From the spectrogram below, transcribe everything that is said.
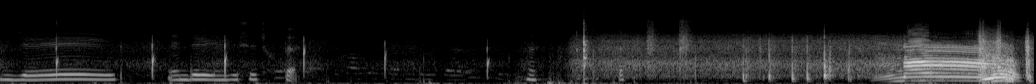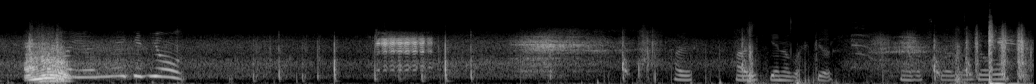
Güzel. Ender incisi çıktı. Heh. Hayır niye gidiyorsun? Hayır. Hayır yine başlıyoruz. Yine başlıyoruz.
